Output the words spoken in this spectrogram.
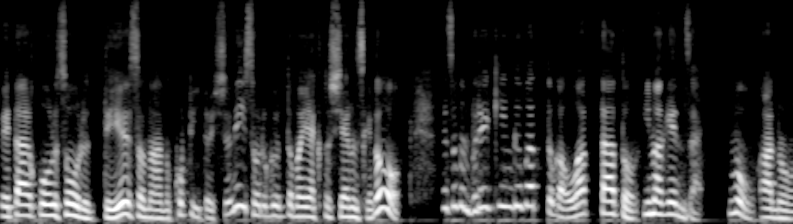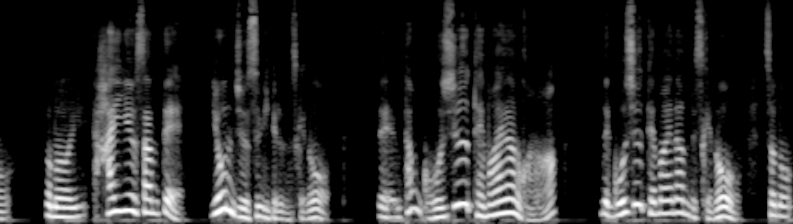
ベターコールソウルっていう、そのあのコピーと一緒にソウルグッドマン役としてやるんですけど、で、そのブレイキングバットが終わった後、今現在、もうあの、その俳優さんって40過ぎてるんですけど、で、多分50手前なのかな？で、50手前なんですけど、その、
